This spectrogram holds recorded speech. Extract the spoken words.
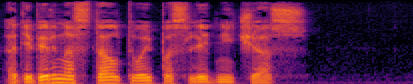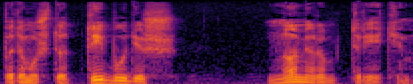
А теперь настал твой последний час, потому что ты будешь номером третьим.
